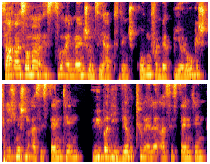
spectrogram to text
Sarah Sommer ist so ein Mensch und sie hat den Sprung von der biologisch-technischen Assistentin über die virtuelle Assistentin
